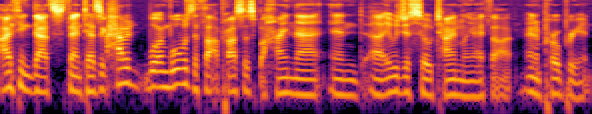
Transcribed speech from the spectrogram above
I think that's fantastic. How did, what was the thought process behind that? And uh, it was just so timely, I thought, and appropriate.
